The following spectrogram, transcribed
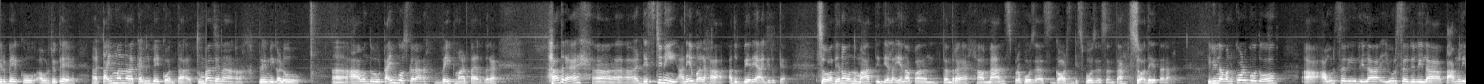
ಇರಬೇಕು ಅವ್ರ ಜೊತೆ ಟೈಮನ್ನು ಕಳಿಬೇಕು ಅಂತ ತುಂಬ ಜನ ಪ್ರೇಮಿಗಳು ಆ, ಒಂದು ಟೈಮ್ಗೋಸ್ಕರ ವೆಯ್ಟ್ ಮಾಡ್ತಾ ಇರ್ತಾರೆ. ಆದರೆ ಡೆಸ್ಟಿನಿ ಅನೇ ಬರಹ ಅದು ಬೇರೆ ಆಗಿರುತ್ತೆ. ಸೊ ಅದೇನೋ ಒಂದು ಮಾತಿದೆಯಲ್ಲ ಏನಪ್ಪ ಅಂತಂದರೆ ಮ್ಯಾನ್ಸ್ ಪ್ರಪೋಸಸ್ ಗಾಡ್ಸ್ ಡಿಸ್ಪೋಸಸ್ ಅಂತ. ಸೊ ಅದೇ ಥರ. ಇಲ್ಲಿ ನಾವು ಅಂದ್ಕೊಳ್ಬೋದು ಅವ್ರು ಸರಿ ಇರಲಿಲ್ಲ, ಇವ್ರು ಸರಿ ಇರಲಿಲ್ಲ ಫ್ಯಾಮಿಲಿ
